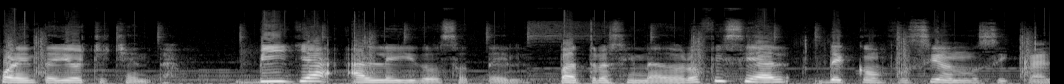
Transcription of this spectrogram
48 80 Villa Aleidos Hotel patrocinador oficial de Confusión Musical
